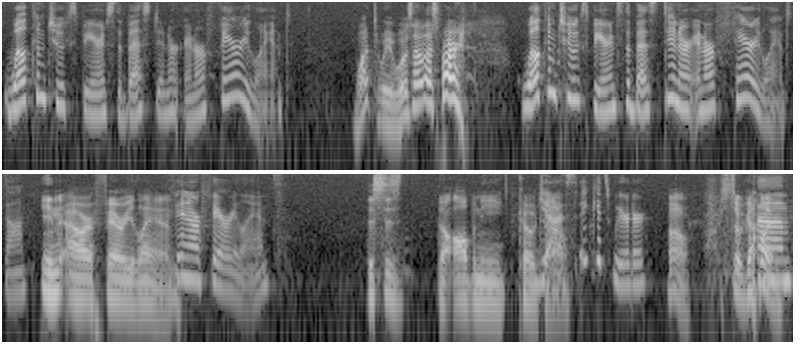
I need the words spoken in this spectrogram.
Welcome to experience the best dinner in our fairyland. What? Wait, what was that last part? Welcome to experience the best dinner in our fairyland, Don. In our fairyland. In our fairyland. This is the Albany Koto. Yes, it gets weirder. Oh, we're still going. Um,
